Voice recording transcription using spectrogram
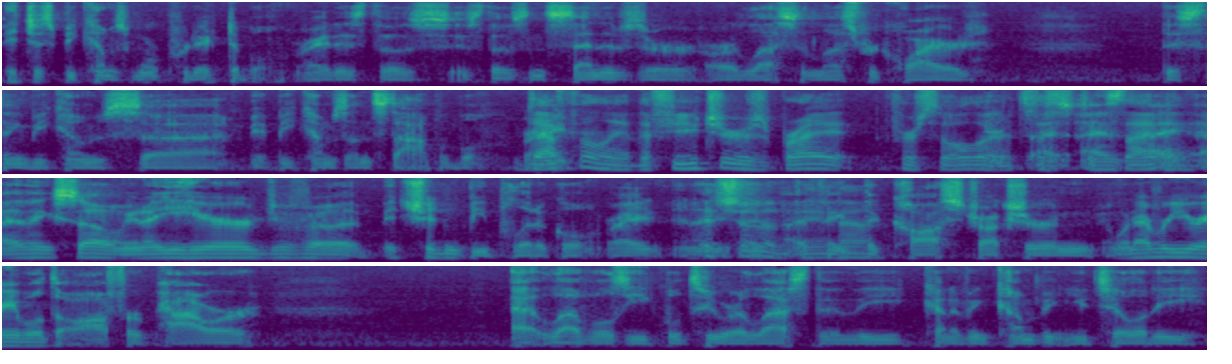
It just becomes more predictable, right? As those as those incentives are, are less and less required, this thing becomes uh, it becomes unstoppable. Right? Definitely, the future is bright for solar. It's I- just I, exciting. I, I think so. You know, you hear uh, it shouldn't be political, right? And It I, shouldn't I, I think the cost structure and whenever you're able to offer power at levels equal to or less than the kind of incumbent utility,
